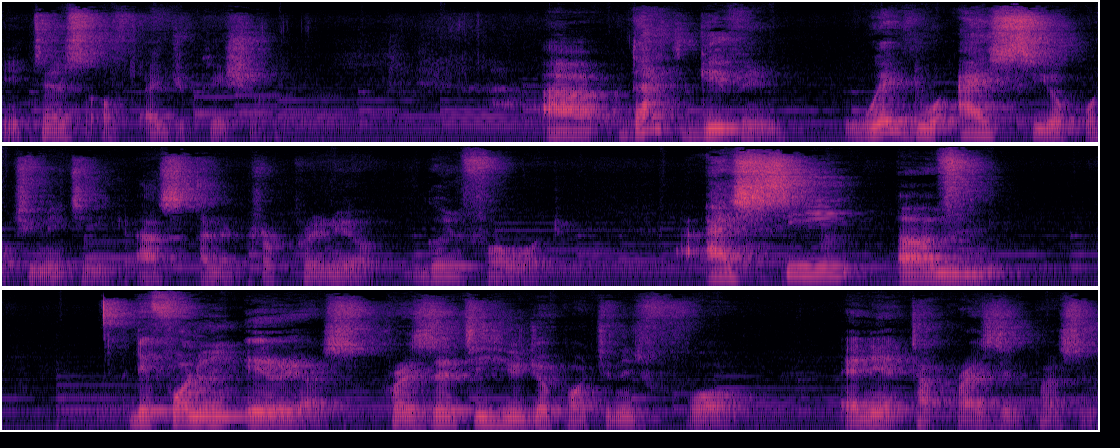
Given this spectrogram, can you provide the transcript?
in terms of education. Uh, that given, where do I see opportunity as an entrepreneur going forward? I see um, the following areas presenting huge opportunity for any enterprising person.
